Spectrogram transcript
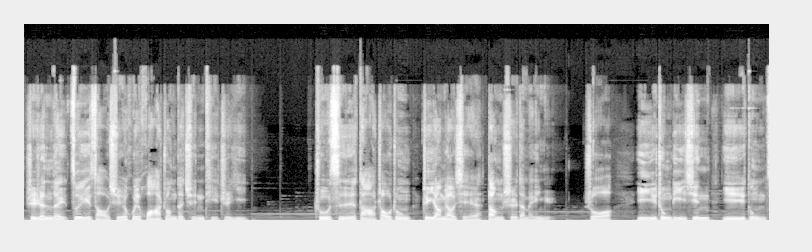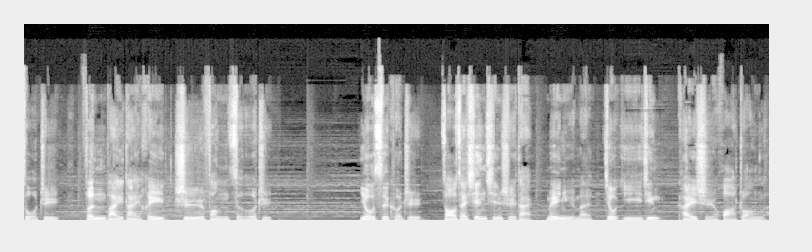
是人类最早学会化妆的群体之一，《楚辞·大招》中这样描写当时的美女，说：“意中立心，以动作之，粉白带黑，施方泽之。”由此可知，早在先秦时代，美女们就已经开始化妆了。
